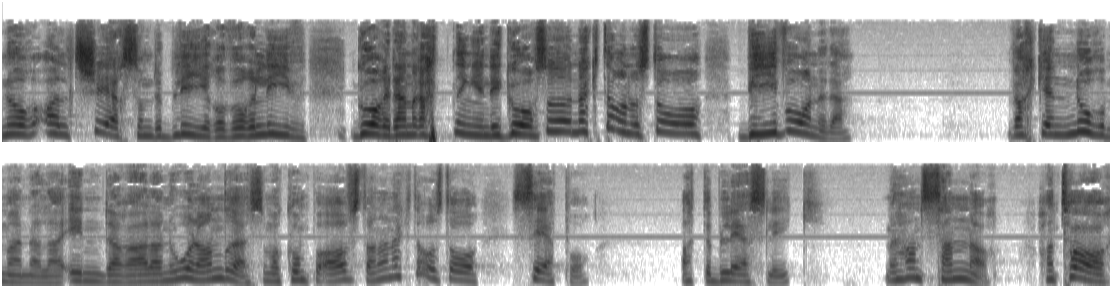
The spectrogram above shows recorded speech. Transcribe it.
når alt skjer som det blir, og våre liv går i den retningen de går, så nekter han å stå og bivåne det. Verken nordmenn eller indere eller noen andre som har kommet på avstand, han nekter å stå og se på at det ble slik. Men han sender. Han tar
